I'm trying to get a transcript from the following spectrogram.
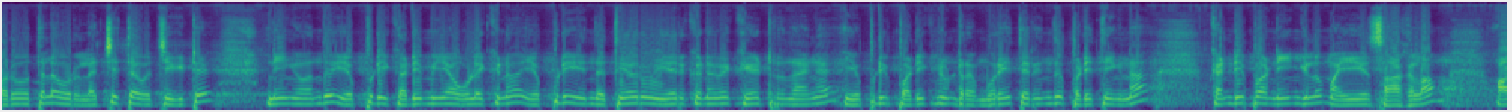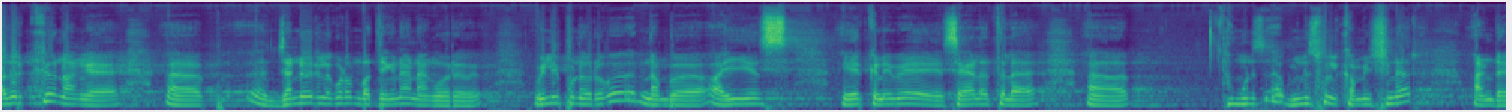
பருவத்தில் ஒரு லட்சியத்தை வச்சுக்கிட்டு நீங்கள் வந்து எப்படி கடுமையாக உழைக்கணும் எப்படி இந்த தேர்வு ஏற்கனவே கேட்டிருந்தாங்க எப்படி படிக்கணுன்ற முறை தெரிந்து படித்தீங்கன்னா கண்டிப்பாக நீங்களும் ஐஏஎஸ் ஆகலாம். அதற்கு நாங்கள் ஜனவரியில் கூட பார்த்திங்கன்னா நாங்கள் ஒரு விழிப்புணர்வு நம்ம ஐஏஎஸ் ஏற்கனவே சேலத்தில் முனிஸ் முனிசிபல் கமிஷனர் அண்டு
